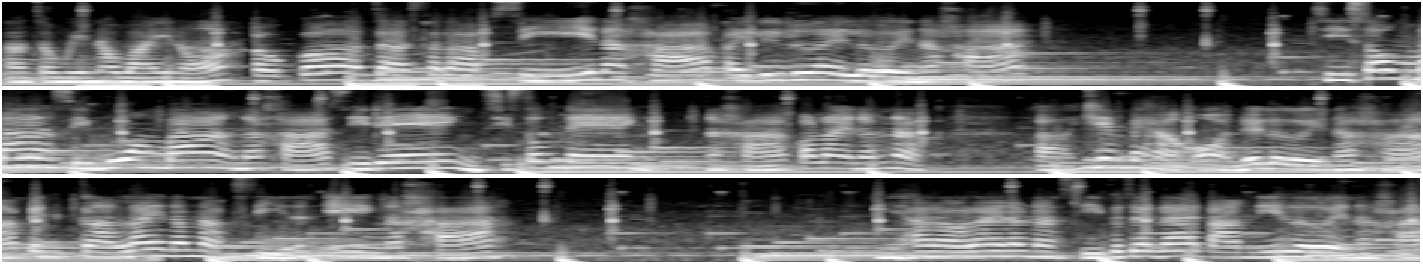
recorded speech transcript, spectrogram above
เราจะเว้นเอาไว้เนาะเราก็จะสลับสีนะคะไปเรื่อยๆเลยนะคะ สีส้มบ้างสีม่วงบ้างนะคะ สีแดง สีส้มแดงนะคะ ก็ไล่น้ำหนักเข้มไปหาอ่อนได้เลยนะคะ เป็นการไล่น้ำหนักสีนั่นเองนะคะนี่ถ้าเราไล่น้ำหนักสีก็จะได้ตามนี้เลยนะคะ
